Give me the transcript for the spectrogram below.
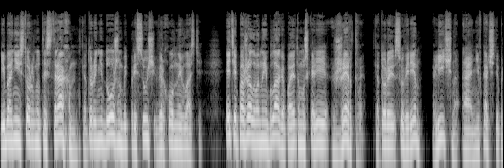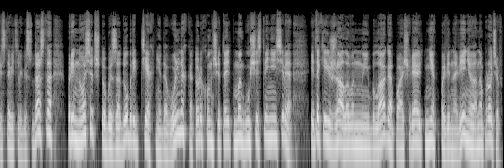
ибо они исторгнуты страхом, который не должен быть присущ верховной власти. Эти пожалованные блага поэтому скорее жертвы, которые суверен лично, а не в качестве представителя государства, приносит, чтобы задобрить тех недовольных, которых он считает могущественнее себя, и такие жалованные блага поощряют не к повиновению, а, напротив,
